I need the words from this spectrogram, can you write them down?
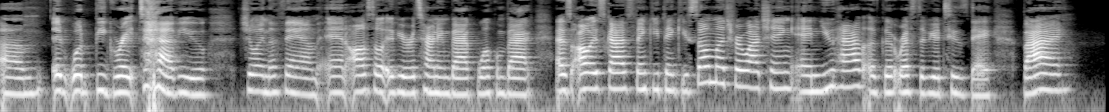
Um, it would be great to have you join the fam. And also, if you're returning back, welcome back. As always, guys, thank you, thank you so much for watching. And you have a good rest of your Tuesday. Bye.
